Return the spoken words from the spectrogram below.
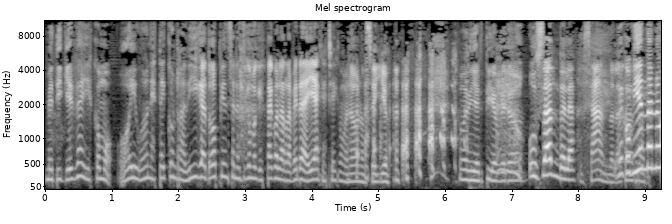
me etiqueta y es como, oye, weón, estáis con Radiga, todos piensan así como que está con la rapera de allá, ¿cachai? Como, no, no soy yo. como divertido, pero Usándola. usándola. Recomiéndanos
